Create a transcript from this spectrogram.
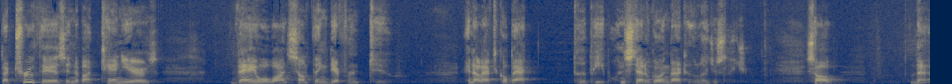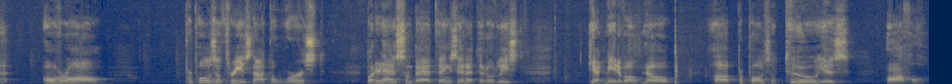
The truth is, in about 10 years, they will want something different too. And they'll have to go back to the people instead of going back to the legislature. So, the, overall, Proposal 3 is not the worst, but it has some bad things in it that will at least get me to vote no. Uh, Proposal 2 is awful,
